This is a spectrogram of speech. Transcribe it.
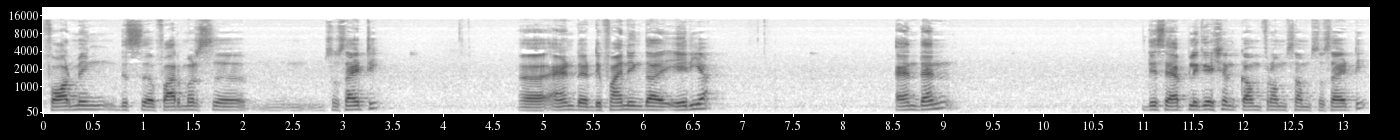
forming this uh, farmers uh, society and defining the area. And then this application come from some society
